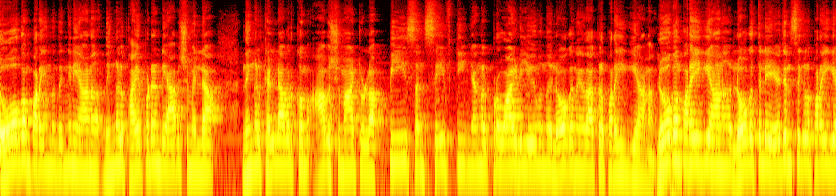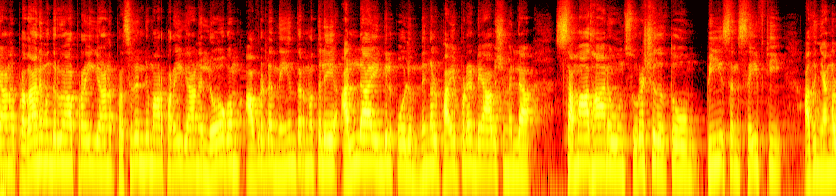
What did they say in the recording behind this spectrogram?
ലോകം പറയുന്നത് എങ്ങനെയാണ്? നിങ്ങൾ ഭയപ്പെടേണ്ട ആവശ്യമില്ല. നിങ്ങൾക്ക് എല്ലാവർക്കും ആവശ്യമായിട്ടുള്ള പീസ് ആൻഡ് സേഫ്റ്റി ഞങ്ങൾ പ്രൊവൈഡ് ചെയ്യുമെന്ന് ലോക നേതാക്കൾ പറയുകയാണ്. ലോകം പറയുകയാണ് ലോകത്തിലെ ഏജൻസികൾ പറയുകയാണ് പ്രധാനമന്ത്രിമാർ പറയുകയാണ് പ്രസിഡന്റുമാർ പറയുകയാണ് ലോകം അവരുടെ നിയന്ത്രണത്തിലേ അല്ല എങ്കിൽ പോലും നിങ്ങൾ ഭയപ്പെടേണ്ട ആവശ്യമില്ല. സമാധാനവും സുരക്ഷിതത്വവും പീസ് ആൻഡ് സേഫ്റ്റി അത് ഞങ്ങൾ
